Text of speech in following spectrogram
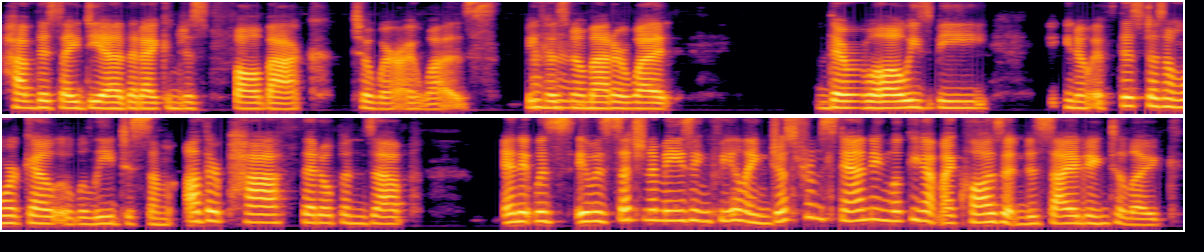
have this idea that I can just fall back to where I was because mm-hmm. no matter what, there will always be, you know, if this doesn't work out, it will lead to some other path that opens up. And it was it was such an amazing feeling just from standing looking at my closet and deciding to like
